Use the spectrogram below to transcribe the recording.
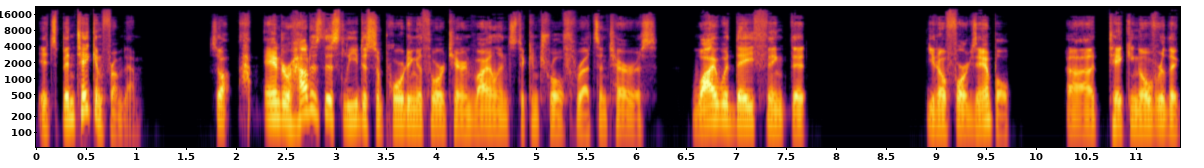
it's been taken from them. So, Andrew, how does this lead to supporting authoritarian violence to control threats and terrorists? Why would they think that, you know, for example, uh, taking over the,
